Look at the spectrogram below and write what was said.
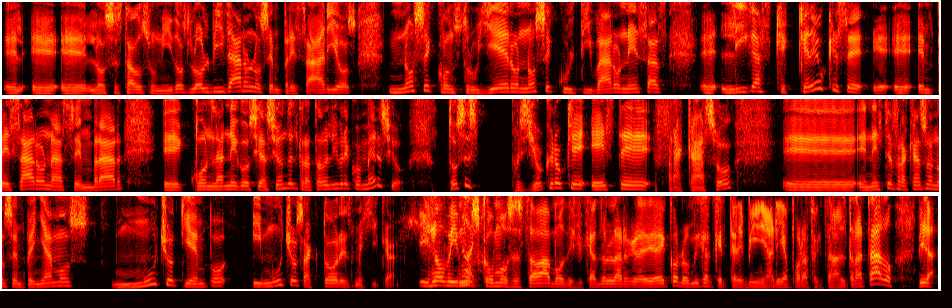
eh, los Estados Unidos, lo olvidaron los empresarios, no se construyeron, no se cultivaron esas ligas que creo que se empezaron a sembrar con la negociación del Tratado de Libre Comercio. Entonces, pues yo creo que este fracaso, eh, en este fracaso nos empeñamos mucho tiempo y muchos actores mexicanos. Y no vimos cómo se estaba modificando la realidad económica que terminaría por afectar al tratado. Mira,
